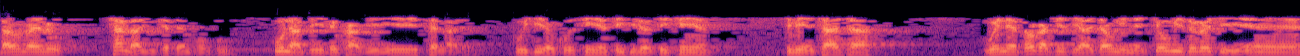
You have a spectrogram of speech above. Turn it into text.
ဒါပေမဲ့လို့ချမ်းသာယူတတ်တယ်မဟုတ်ဘူးကိုယ်လာတည်ဒုက္ခကြီးတွေဖြစ်လာတယ်ကိုရှိတော့ကိုဆင်းရဲစိတ်ရှိတော့စိတ်ဆင်းရဲဒီပြင်အခြားအခြားဝင်နေတော့ကဖြစ်စရာအကြောင်းနေနဲ့ကြုံပြီဆိုလို့ရှိရင်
